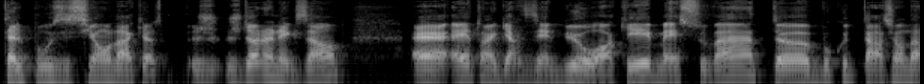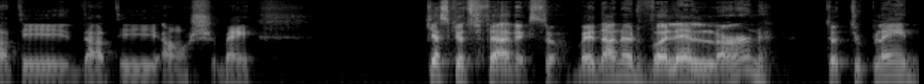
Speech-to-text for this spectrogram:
telle position. Dans quel... je, donne un exemple. Être un gardien de but au hockey, mais souvent, tu as beaucoup de tension dans tes, dans tes hanches. Ben, Qu'est-ce que tu fais avec ça? Ben, dans notre volet Learn, tu as tout plein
